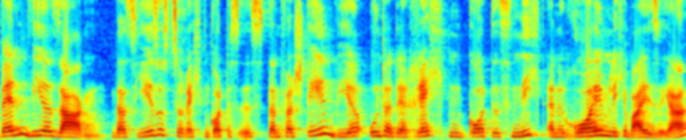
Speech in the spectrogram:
wenn wir sagen, dass Jesus zur Rechten Gottes ist, dann verstehen wir unter der Rechten Gottes nicht eine räumliche Weise, ja?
